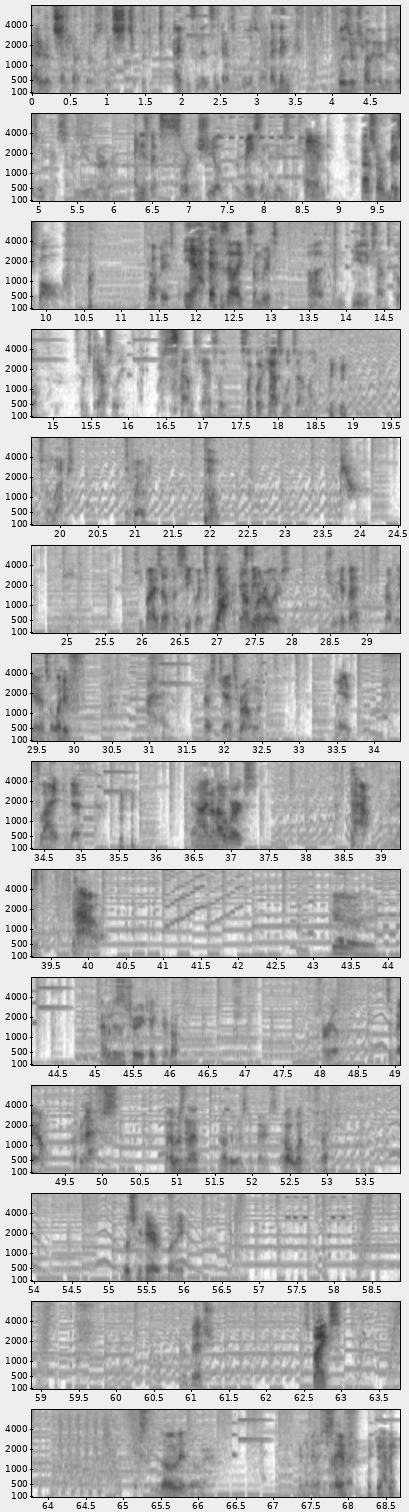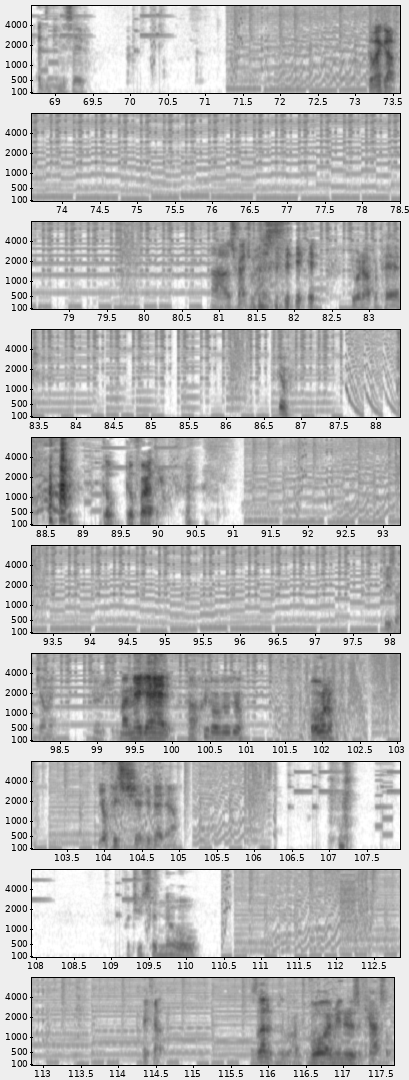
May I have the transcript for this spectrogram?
better or the Centaur first? I think the Centaur's the coolest one. I think Blizzard's probably going to be his weakness because he's an armor. And he's got sword and shield. Or mason. Mason shield. Hand. Master ah, of baseball. Not baseball. Yeah, is that like some weird... Oh, music sounds cool. Sounds castly. sounds castly. It's like what a castle would sound like. Let's go left. Explode. He buys Alpha Sequence. Wah! And found one. steamrollers. Should we get that? Probably. Yeah, it's a life. That's Jet. That's wrong one. I'm gonna fly it to death. yeah, I know how it works. Pow! I missed. Pow! Yeah. I'm just sure you're taking it off. For real. It's a barrel. Oh, of laughs. Why wasn't that? Oh, there was no pirates. Oh, what the fuck? Listen here, buddy. Spikes. They slowly lower. I I meant to pushed the wrong save. button. yeah, I meant- I didn't mean to save. Go back up. Ah, I was scratching my head. you were not prepared. Go. go go farther. Please don't kill me. Yeah, you should be- My mega head! Oh, Go go go. Oh no. you're a piece of shit. You're dead now. But you said no. They fell. There's a lot of Well, I mean, it is a castle.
